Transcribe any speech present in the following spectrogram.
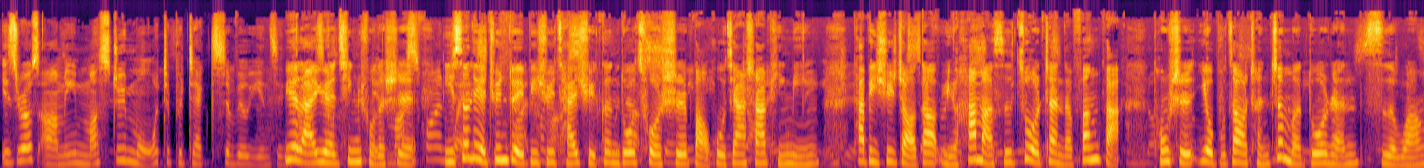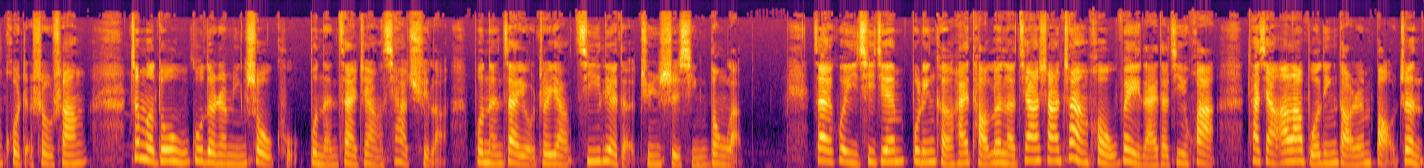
Israel's army must do more to protect civilians. 越来越清楚的是，以色列军队必须采取更多措施保护加沙平民。他必须找到与哈马斯作战的方法，同时又不造成这么多人死亡或者受伤，这么多无辜的人民受苦。不能再这样下去了，不能再有这样激烈的军事行动了。在会议期间，布林肯还讨论了加沙战后未来的计划。他向阿拉伯领导人保证，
